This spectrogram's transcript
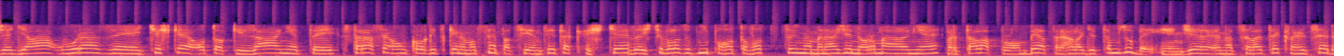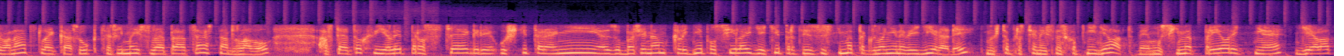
že dělá úrazy, těžké otoky, záněty, stará se o nemocné pacienty, tak ještě zajišťovala zubní pohotovost, což znamená, že normálně vrtala plomby a trhala dětem zuby. Jenže na celé té klinice je 12 lékařů, kteří mají své práce až nad hlavu A v této chvíli prostě, kdy už i terénní zubaři nám klidně posílají děti, protože si s nimi takzvaně nevědí rady, my už to prostě nejsme schopni dělat. My musíme prioritně dělat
